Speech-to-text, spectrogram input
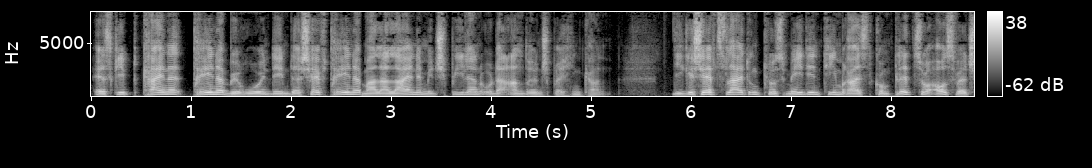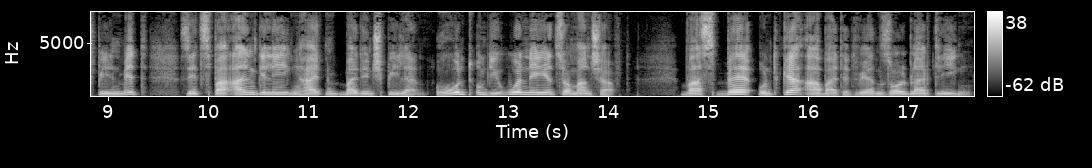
Es gibt keine Trainerbüro, in dem der Cheftrainer mal alleine mit Spielern oder anderen sprechen kann. Die Geschäftsleitung plus Medienteam reist komplett zu Auswärtsspielen mit, sitzt bei allen Gelegenheiten bei den Spielern, rund um die Uhrnähe zur Mannschaft. Was be- und gearbeitet werden soll, bleibt liegen.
